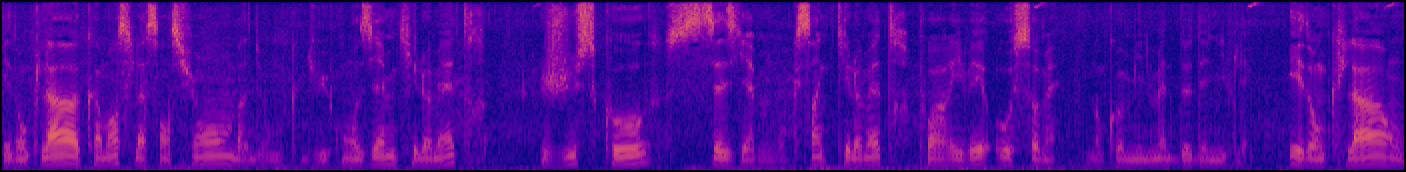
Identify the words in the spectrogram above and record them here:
Et donc là commence l'ascension bah, du 11e kilomètre jusqu'au 16e, donc 5 km pour arriver au sommet, donc aux 1000 mètres de dénivelé. Et donc là, on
